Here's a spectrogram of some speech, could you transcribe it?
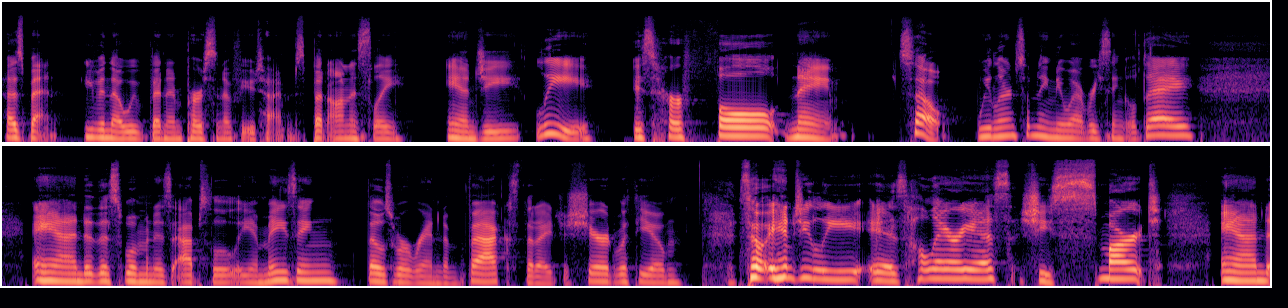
has been, even though we've been in person a few times. But honestly, Angie Lee is her full name. So we learn something new every single day. And this woman is absolutely amazing those were random facts that I just shared with you. So, Angie Lee is hilarious. She's smart. And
